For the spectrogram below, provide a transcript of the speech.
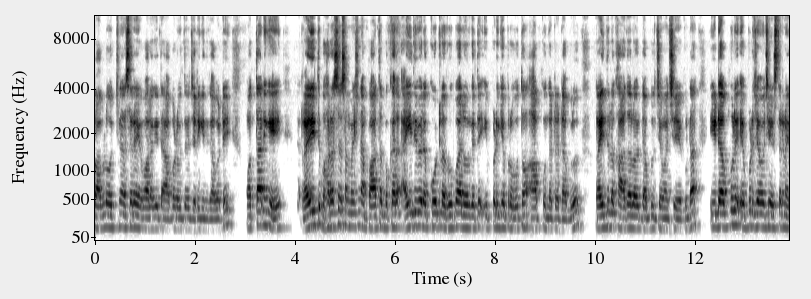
ప్రాబ్లం వచ్చినా సరే వాళ్ళకైతే ఆపడం అయితే జరిగింది కాబట్టి మొత్తానికి రైతు భరోసా సంబంధించిన పాత బకాయిలు ఐదు వేల కోట్ల రూపాయల వరకు అయితే ఇప్పటికే ప్రభుత్వం ఆపుకుందట డబ్బులు. రైతుల ఖాతాలో డబ్బులు జమ చేయకుండా ఈ డబ్బులు ఎప్పుడు జమ చేస్తారని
